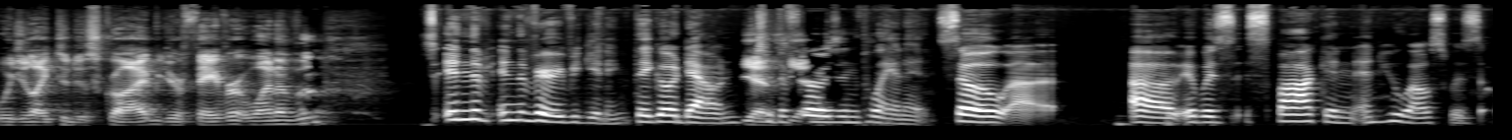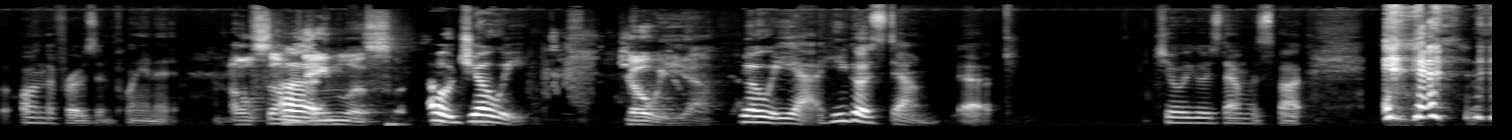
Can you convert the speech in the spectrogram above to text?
Would you like to describe your favorite one of them? In the in the very beginning, they go down to the yes. frozen planet. So uh, uh, it was Spock and and who else was on the frozen planet? Oh, some Uh, nameless Oh, Joey. Joey, yeah. Joey, yeah, he goes down. Uh, Joey goes down with Spock, and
